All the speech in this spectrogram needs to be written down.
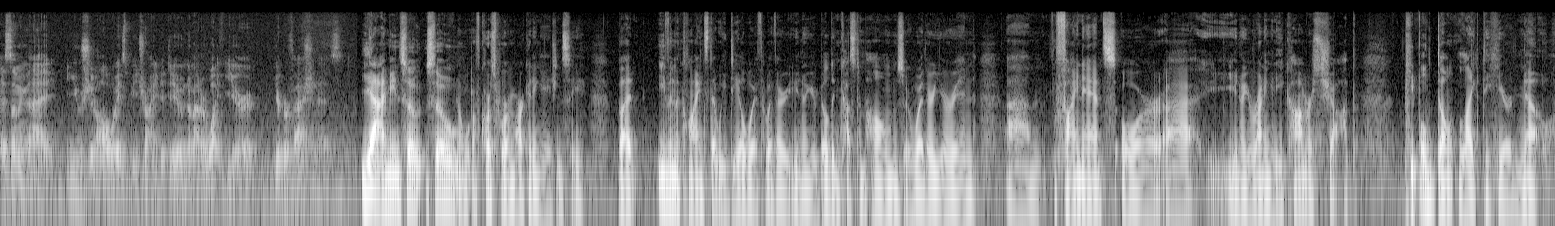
is something that you should always be trying to do, no matter what your your profession is. Yeah, I mean, so so you know, of course we're a marketing agency, but even the clients that we deal with, whether you know you're building custom homes or whether you're in um, finance or uh, you know you're running an e-commerce shop, people don't like to hear no.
